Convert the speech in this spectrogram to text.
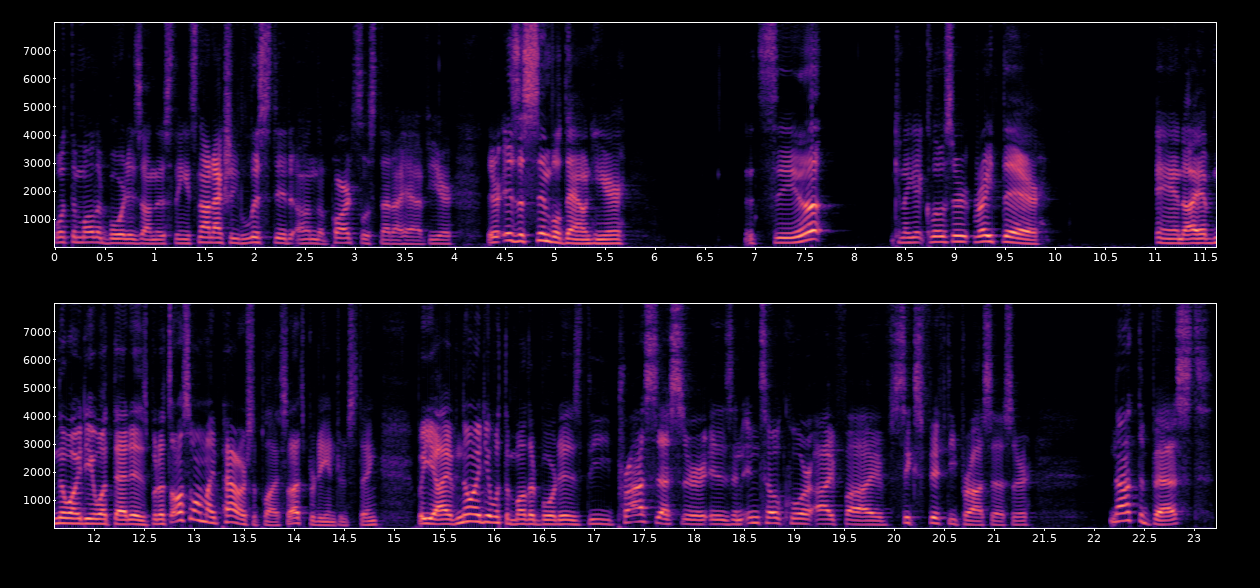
what the motherboard is on this thing. It's not actually listed on the parts list that I have here. There is a symbol down here. Let's see. Uh, can I get closer? Right there and I have no idea what that is, but it's also on my power supply, so that's pretty interesting. But yeah, I have no idea what the motherboard is. The processor is an Intel Core i5 650 processor. Not the best,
